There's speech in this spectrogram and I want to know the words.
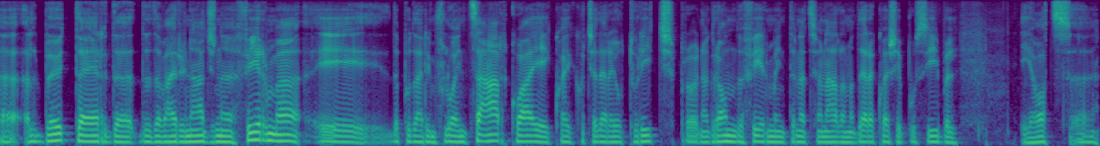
uh, al böter de de avere un'agina firma e de poter influenzar qua e qua che c'è autoric pro una grande firma internazionale non era quasi possibile e oz, uh,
